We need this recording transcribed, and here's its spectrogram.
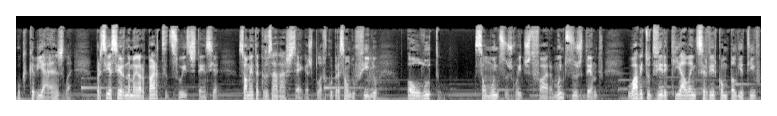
O que cabia a Ângela parecia ser, na maior parte de sua existência, somente a cruzada às cegas pela recuperação do filho ou o luto. São muitos os ruídos de fora, muitos os de dentro, o hábito de vir aqui, além de servir como paliativo,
